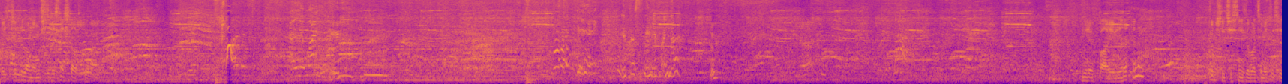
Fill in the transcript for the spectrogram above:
To jest przechylone, musisz być na środku. Ale ładnie. Nie, to jest nie fajne. Nie fajne. Tu przyciśnij, zobaczymy co się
